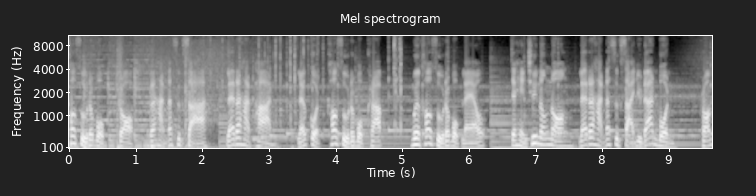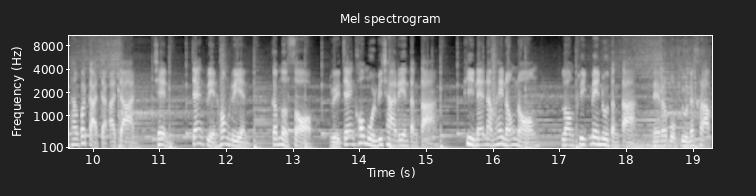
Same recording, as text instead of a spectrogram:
เข้าสู่ระบบกรอกรหัสนักศึกษา และรหัสผ่าน แล้วกดเข้าสู่ระบบครับ เมื่อเข้าสู่ระบบแล้ว จะเห็นชื่อน้องๆ และรหัสนักศึกษาอยู่ด้านบน พร้อมทั้งประกาศจากอาจารย์ เช่น แจ้งเปลี่ยนห้องเรียนกำหนดสอบ หรือแจ้งข้อมูลวิชาเรียนต่างๆ พี่แนะนำให้น้องๆ ลองคลิกเมนูต่างๆ ในระบบดูนะครับ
